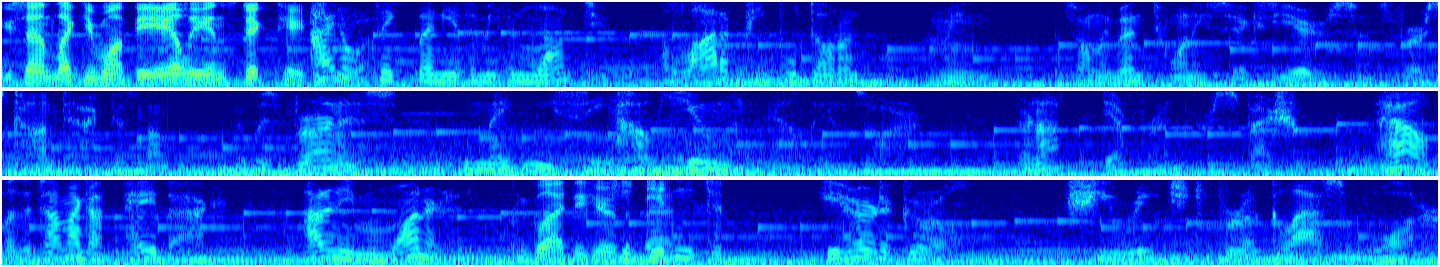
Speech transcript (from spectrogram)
You sound like you want the aliens dictated I don't think many of them even want to. A lot of people don't. Un- I mean, it's only been 26 years since first contact. That's not. But it was Vyrnnus who made me see how human aliens are. They're not different or special. Hell, by the time I got payback, I didn't even want it anymore. I'm glad to hear He didn't. He heard a girl. She reached for a glass of water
